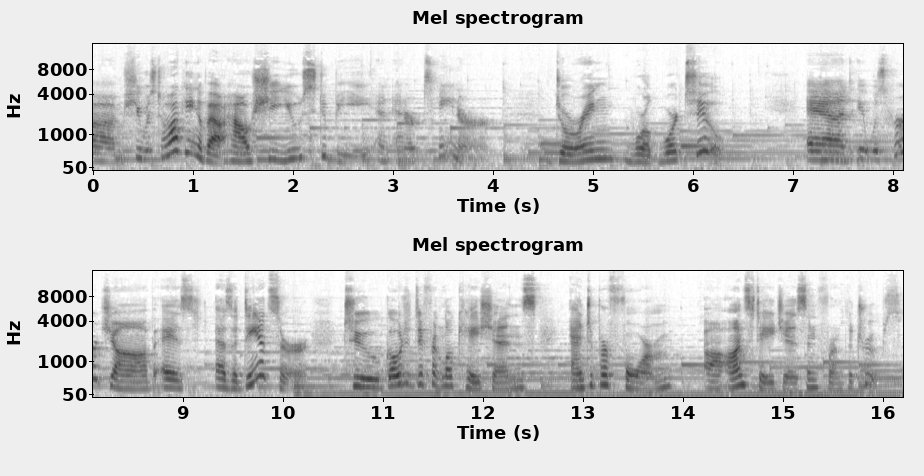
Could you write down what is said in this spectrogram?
um, she was talking about how she used to be an entertainer during World War II. And it was her job as, as a dancer to go to different locations and to perform uh, on stages in front of the troops.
